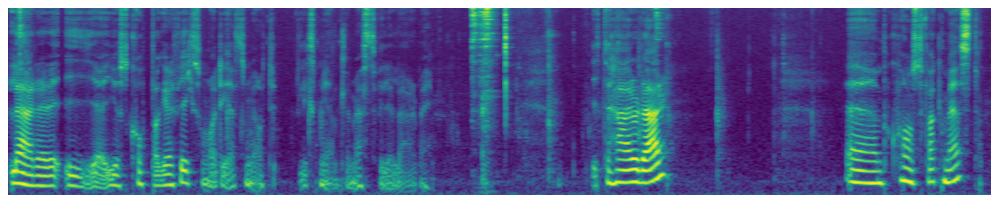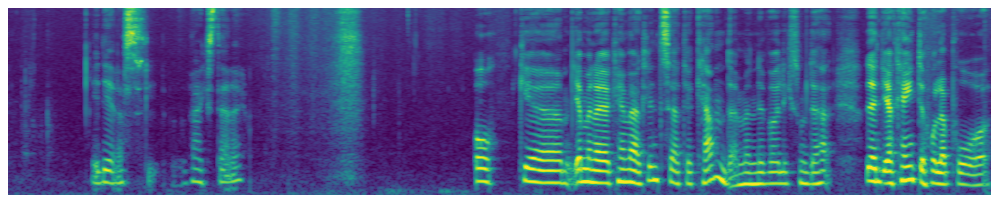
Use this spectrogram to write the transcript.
lärare i just koppargrafik som var det som jag typ, liksom egentligen mest ville lära mig. Lite här och där. Eh, på Konstfack mest. I deras verkstäder. Och eh, jag menar, jag kan verkligen inte säga att jag kan det, men det var liksom det här. Jag kan inte hålla på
